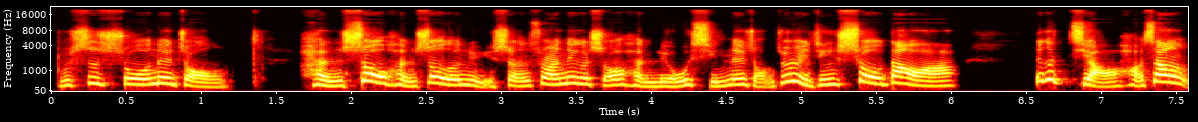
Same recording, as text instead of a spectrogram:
不是说那种很瘦很瘦的女生，虽然那个时候很流行那种，就是已经瘦到啊，那个脚好像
